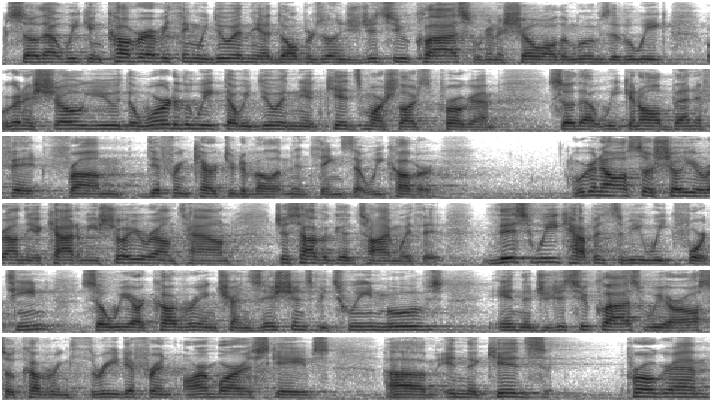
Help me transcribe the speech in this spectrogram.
so that we can cover everything we do in the adult Brazilian Jiu-Jitsu class. We're gonna show all the moves of the week. We're gonna show you the word of the week that we do in the kids martial arts program so that we can all benefit from different character development things that we cover. We're gonna also show you around the academy, show you around town, just have a good time with it. This week happens to be week 14, so we are covering transitions between moves in the Jiu-Jitsu class. We are also covering three different armbar escapes. Um, in the kids program,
